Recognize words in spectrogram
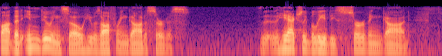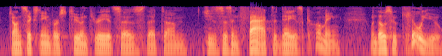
thought that in doing so, he was offering God a service. He actually believed he's serving God. John 16, verse 2 and 3, it says that. Um, Jesus says, In fact, a day is coming when those who kill you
